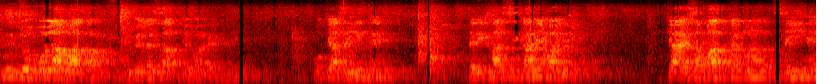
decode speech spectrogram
تو جو بولا باتا ایم ایل اے صاحب کے بارے میں، وہ کیا صحیح تھے؟ طریقہ سکھانے والے، کیا ایسا بات کرنا صحیح ہے؟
